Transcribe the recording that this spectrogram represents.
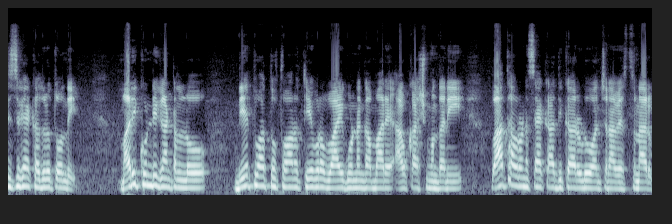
దిశగా కదులుతోంది. మరికొన్ని గంటల్లో దేత్వా తుఫాను తీవ్ర వాయుగుండంగా మారే అవకాశం ఉందని వాతావరణ శాఖ అధికారులు అంచనా వేస్తున్నారు.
